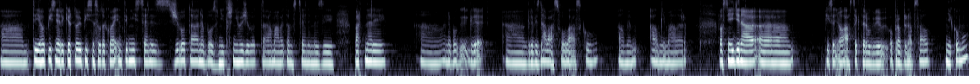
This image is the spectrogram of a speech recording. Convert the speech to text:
A ty jeho písně, Rickertovy písně jsou takové intimní scény z života nebo z vnitřního života. Máme tam scény mezi partnery, a, nebo kde, a, kde vyznává svou lásku Almě, Almě Mahler. Vlastně jediná a, píseň o lásce, kterou kdy opravdu napsal někomu.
